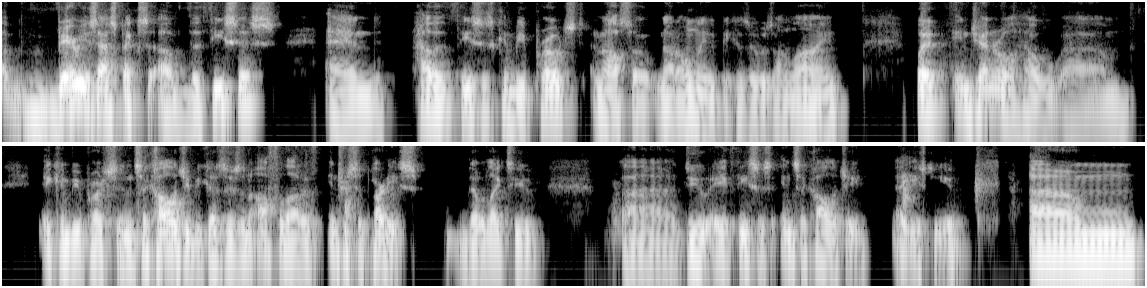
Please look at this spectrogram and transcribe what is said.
uh, various aspects of the thesis and how the thesis can be approached, and also not only because it was online, but in general, how um, it can be approached in psychology, because there's an awful lot of interested parties that would like to uh, do a thesis in psychology at UCU. Um,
